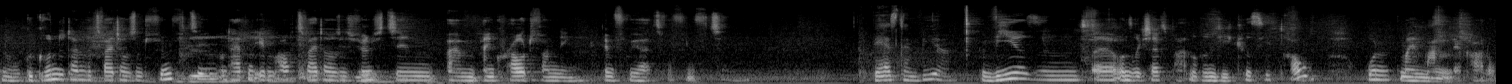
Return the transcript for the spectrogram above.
Genau, gegründet haben wir 2015 und hatten eben auch 2015 ähm, ein Crowdfunding im Frühjahr 2015. Wer ist denn wir? Wir sind äh, unsere Geschäftspartnerin, die Chrissy Traub und mein Mann, der Carlo.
